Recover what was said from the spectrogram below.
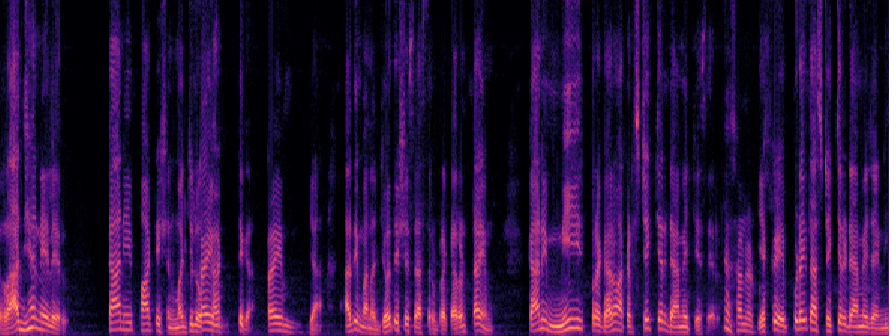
రాజ్యాన్ని లేరు. కానీ పార్టీషన్ మధ్యలో Time. టైం. అది మన జ్యోతిష శాస్త్రం ప్రకారం టైం. కానీ మీ ప్రకారం అక్కడ స్ట్రక్చర్ డ్యామేజ్ చేశారు. ఎక్కడ ఎప్పుడైతే ఆ స్ట్రక్చర్ డ్యామేజ్ అయింది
